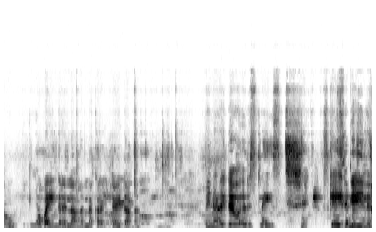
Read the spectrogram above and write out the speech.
ആവും ഇപ്പോൾ ഭയങ്കര എല്ലാം നല്ല കറക്റ്റായിട്ടാണ് പിന്നെ ഇത് ഒരു സ്കെയിൽ.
